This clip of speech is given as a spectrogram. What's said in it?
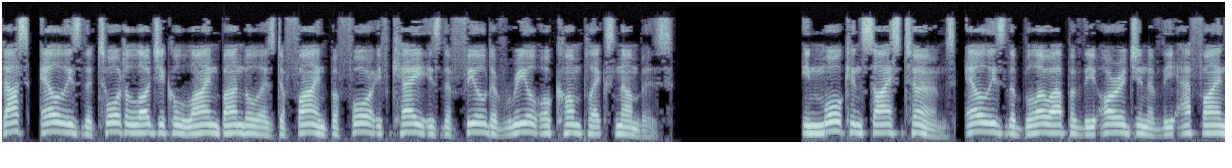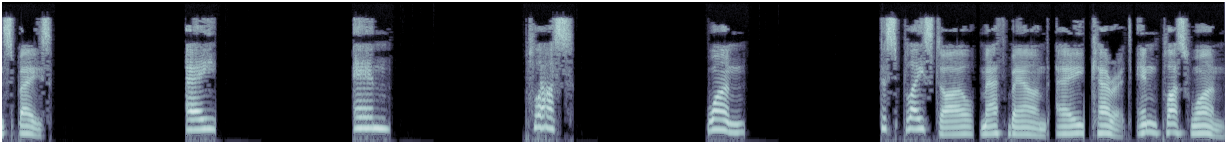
Thus, L is the tautological line bundle as defined before if K is the field of real or complex numbers. In more concise terms, L is the blow-up of the origin of the affine space A n plus 1 display style mathbound A caret n plus 1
